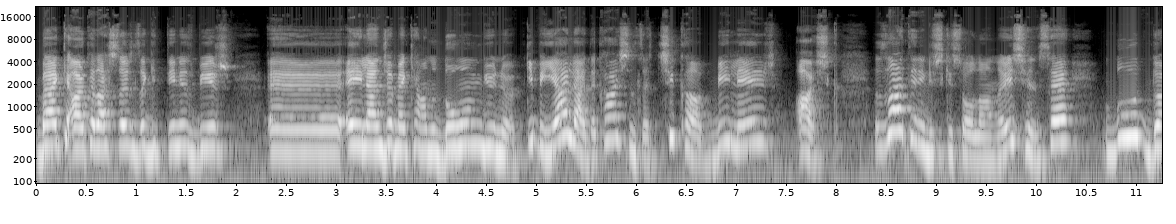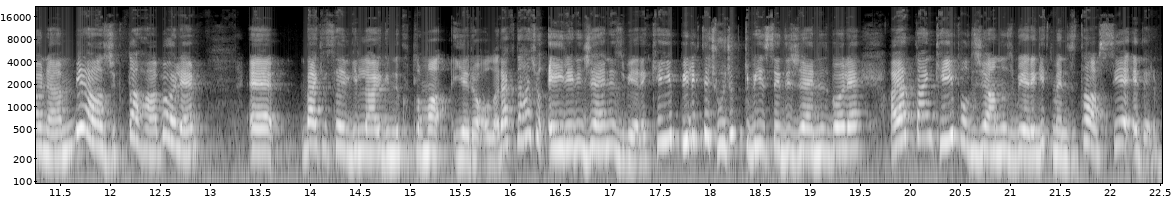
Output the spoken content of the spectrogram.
belki arkadaşlarınızla gittiğiniz bir e, eğlence mekanı, doğum günü gibi yerlerde karşınıza çıkabilir aşk. Zaten ilişkisi olanlar içinse bu dönem birazcık daha böyle e, belki sevgililer günü kutlama yeri olarak daha çok eğleneceğiniz bir yere, keyif birlikte çocuk gibi hissedeceğiniz, böyle hayattan keyif alacağınız bir yere gitmenizi tavsiye ederim.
